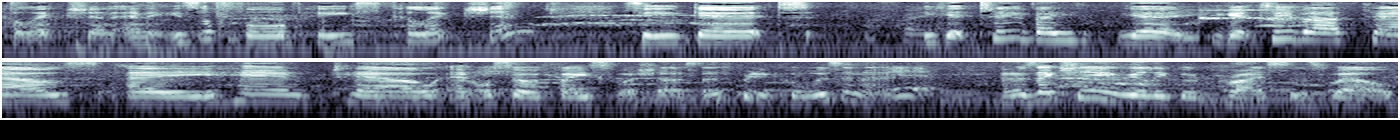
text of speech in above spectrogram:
Collection and it is a four-piece collection. So you get you get two bath yeah you get two bath towels a hand towel and also a face washer so that's pretty cool isn't it yeah and it was actually a really good price as well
